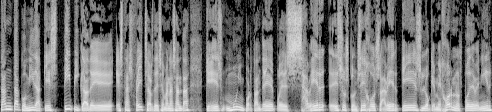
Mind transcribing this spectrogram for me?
tanta comida que es típica de estas fechas de Semana Santa que es muy importante pues saber esos consejos, saber qué es lo que mejor nos puede venir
